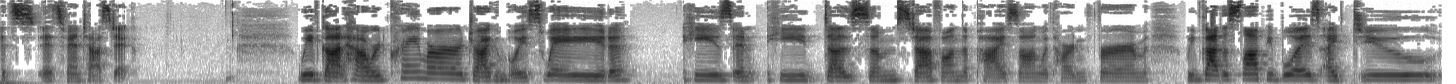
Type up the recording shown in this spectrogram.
It's it's fantastic. We've got Howard Kremer, Dragon Boy Suede, he's and he does some stuff on the pie song with hard and Phirm we've got the sloppy boys i do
